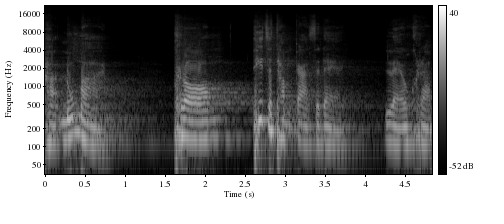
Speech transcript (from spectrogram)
หนุมาน พร้อมที่จะทำการแสดงแล้วครับ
